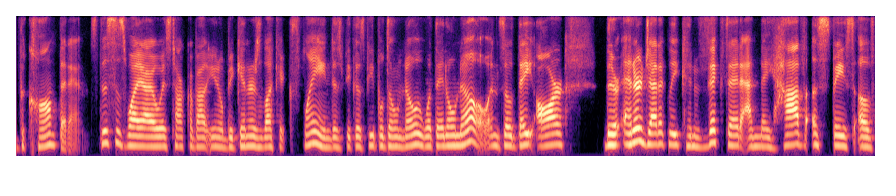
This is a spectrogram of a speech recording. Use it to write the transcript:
the confidence. This is why I always talk about, you know, beginner's luck explained is because people don't know what they don't know. And so they are they're energetically convicted and they have a space of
